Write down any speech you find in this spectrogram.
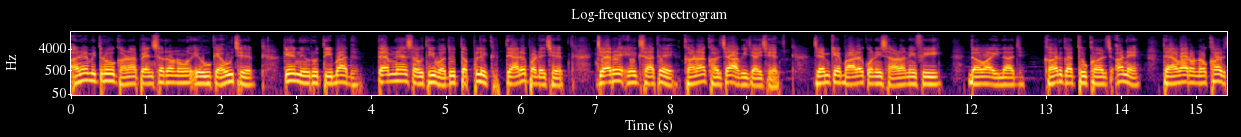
અને મિત્રો, ઘણા પેન્શનરોનું એવું કહેવું છે કે નિવૃત્તિ બાદ તેમને સૌથી વધુ તકલીફ ત્યારે પડે છે, જ્યારે એકસાથે ઘણા ખર્ચા આવી જાય છે. જેમ કે બાળકોની શાળાની ફી, દવા ઈલાજ ઘરગથ્થુ ખર્ચ અને તહેવારોનો ખર્ચ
